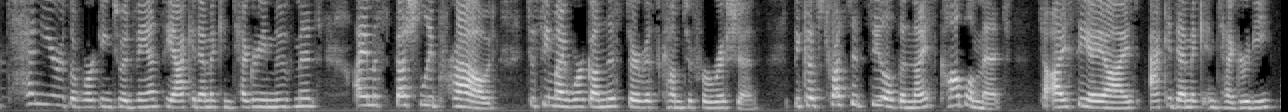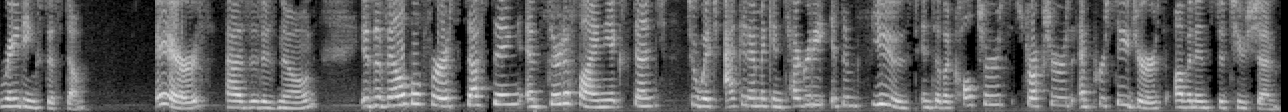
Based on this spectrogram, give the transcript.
10 years of working to advance the academic integrity movement, I am especially proud to see my work on this service come to fruition because Trusted Seal is a nice complement to ICAI's academic integrity rating system. AIRS, as it is known, is available for assessing and certifying the extent to which academic integrity is infused into the cultures, structures, and procedures of an institution.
